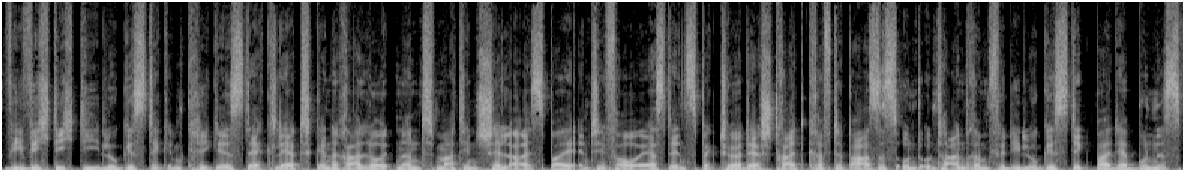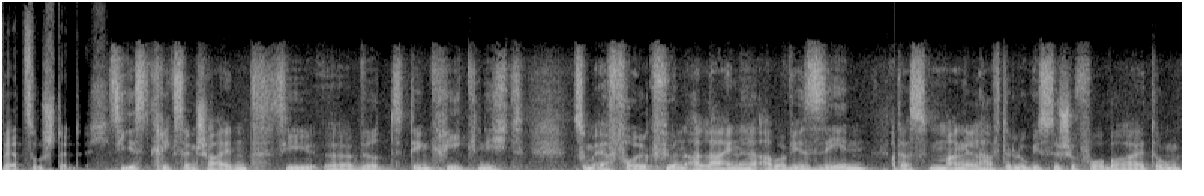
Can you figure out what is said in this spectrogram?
Wie wichtig die Logistik im Krieg ist, erklärt Generalleutnant Martin Schelleis bei NTV. Er ist Inspekteur der Streitkräftebasis und unter anderem für die Logistik bei der Bundeswehr zuständig. Sie ist kriegsentscheidend. Sie äh, wird den Krieg nicht zum Erfolg führen alleine, aber wir sehen, dass mangelhafte logistische Vorbereitung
